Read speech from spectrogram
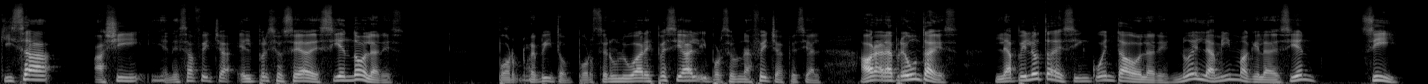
Quizá allí y en esa fecha el precio sea de 100 dólares. Por, repito, por ser un lugar especial y por ser una fecha especial. Ahora la pregunta es, ¿La pelota de 50 dólares no es la misma que la de 100? Sí,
